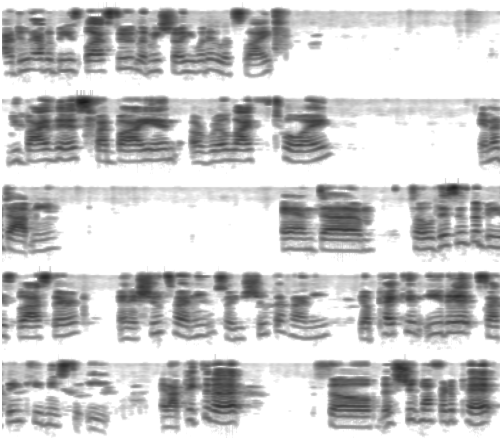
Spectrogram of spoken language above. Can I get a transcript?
I do have a bees blaster. Let me show you what it looks like. You buy this by buying a real life toy in Adopt Me. And um, so this is the bees blaster, and it shoots honey. So you shoot the honey. Your pet can eat it, so I think he needs to eat. And I picked it up. So let's shoot one for the pet.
